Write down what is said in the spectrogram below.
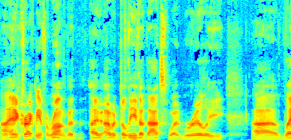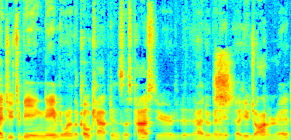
Uh, and correct me if I'm wrong, but I, I would believe that that's what really uh, led you to being named one of the co-captains this past year. It had to have been a, a huge honor, right?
